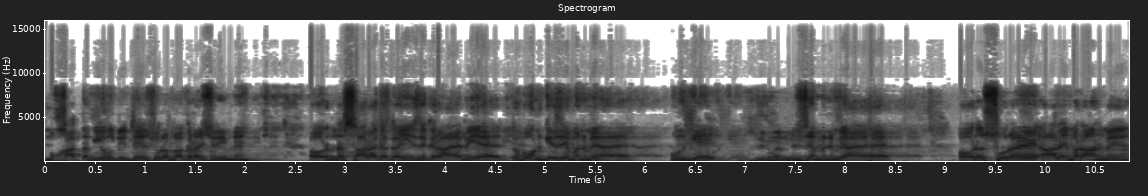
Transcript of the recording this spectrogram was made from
مخاطب یہودی تھے سورہ بقرہ شریف میں۔ اور نصارہ کا کہیں ذکر آیا بھی ہے، تو وہ ان کے ضمن میں آیا ہے۔ ان کے ضمن میں آیا ہے۔ اور سورہ آل عمران میں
